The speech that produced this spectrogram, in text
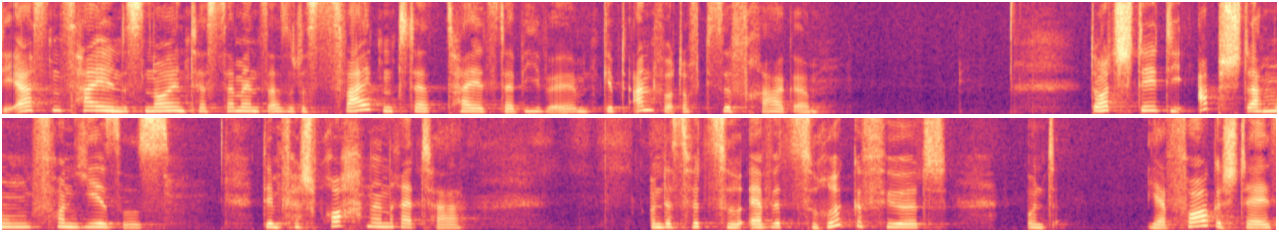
Die ersten Zeilen des Neuen Testaments, also des zweiten Teils der Bibel, gibt Antwort auf diese Frage. Dort steht die Abstammung von Jesus, dem versprochenen Retter, und wird zu, er wird zurückgeführt und ja, vorgestellt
